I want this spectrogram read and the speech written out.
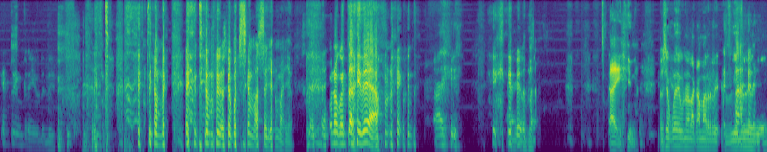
Esto es increíble, tío. Este hombre, este hombre no se puede ser más señor mayor. Bueno, cuenta la idea. Ay. Ay, no se puede uno a la cama riendo de...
